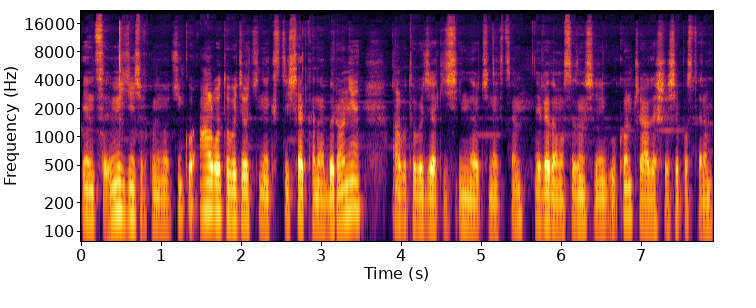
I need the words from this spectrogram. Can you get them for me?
Więc widzimy się w kolejnym odcinku. Albo to będzie odcinek z tysiaka na Byronie, albo to będzie jakiś inny odcinek. Co? Nie wiadomo, sezon się niedługo kończy, ale jeszcze się postaram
